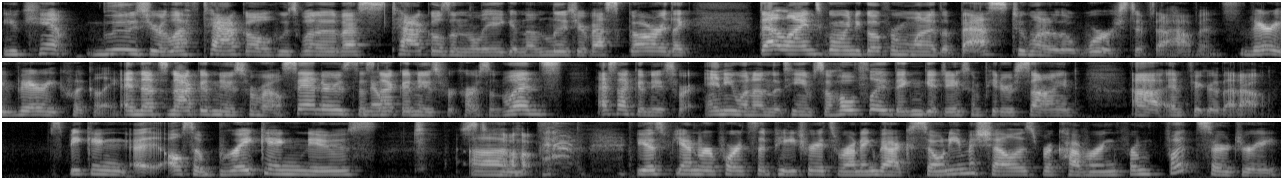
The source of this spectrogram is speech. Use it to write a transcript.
you can't lose your left tackle, who's one of the best tackles in the league, and then lose your best guard. Like that line's going to go from one of the best to one of the worst if that happens. Very, very quickly. And that's not good news for Miles Sanders. That's Nope. not good news for Carson Wentz. That's not good news for anyone on the team. So hopefully they can get Jason Peters signed uh, and figure that out. Speaking, uh, also breaking news. Um, ESPN reports that Patriots running back Sony Michel is recovering from foot surgery.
